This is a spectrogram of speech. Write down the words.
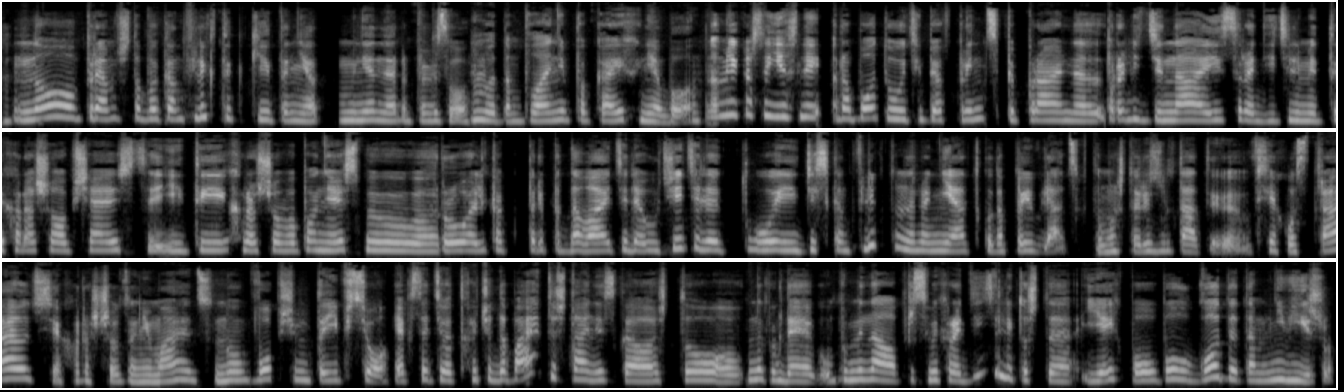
Но прям чтобы конфликты какие-то нет. Мне, наверное, повезло. В этом плане пока их не было. Но мне кажется, если работа у тебя, в принципе, правильно проведена, и с родителями ты хорошо общаешься, и ты хорошо выполняешь свою роль как преподавателя, учителя, то и здесь конфликта, наверное, нет откуда появляться, потому что результаты всех устраивают, все хорошо занимаются. Ну, в общем-то, и все. Я, кстати, вот хочу добавить то, что Аня сказала, что, ну, когда я упоминала про своих родителей, то, что я их по полгода там не вижу,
